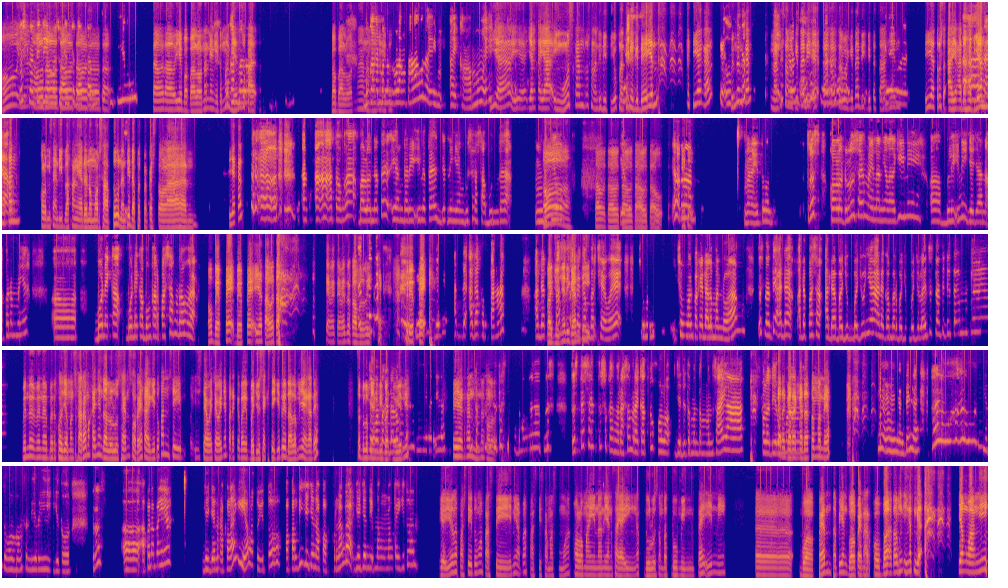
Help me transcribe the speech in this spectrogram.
Oh terus iya. nanti tahu tahu dimasukin tahu tahu sedotan tahu terus tahu. ditiup tahu tahu iya babalonan yang itu mah bukan balon suka babalonan bukan balon gitu. ulang tahun ay, ay kamu eh Iya iya yang kayak ingus kan terus nanti ditiup nanti ngegedein. Iya kan? kayak Bener kan? Nanti sama kita di eh, eh, sama kita di, Iya, dipecahin. iya. Iya terus ah, yang ada Ah, ah, hadiahnya kan kalau misalnya di belakangnya ada nomor satu nanti dapat pepestolan. Iya kan? eh, atau enggak balonnya teh yang dari ini teh gening yang busa sabun teh Oh tahu tahu gitu tahu tahu tahu. Ya, itu. Nah itu. Terus kalau dulu saya mainannya lagi ini eh, beli ini jajan apa namanya Eh, boneka boneka bongkar pasang tahu nggak? Oh BP BP. Iya tahu tahu. Cewek-cewek suka beli. BP. ya jadi ada ada kertas ada kertas bajunya terus ada diganti. gambar cewek cuman cuman pakai daleman doang. Terus nanti ada ada pasang ada baju bajunya ada gambar baju baju lain terus nanti ditempel Bener bener bener. Kalau zaman sekarang makanya nggak lulus sensor ya. Kayak gitu kan si cewek-ceweknya pada pakai baju seksi gitu ya dalamnya kan ya? Sebelum yang cuman pakai daleman dibajuinnya iya, iya. iya kan Ih, bener kalau itu banget. Terus terus teh saya tuh suka ngerasa mereka tuh kalau jadi teman-teman saya kalau di gara-gara rumah. nggak ada temen ya? Nanti ya halo halo gitu ngomong sendiri gitu. Terus eh, apa namanya jajan apa lagi ya waktu itu? Pak Pardi jajan apa? Pernah nggak jajan di mang-mang kayak gituan ya iyalah pasti itu mah pasti ini apa pasti sama semua. Kalau mainan yang saya ingat dulu sempat booming teh ini eh bolpen tapi yang bolpen narkoba atau inget nggak? Yang wangi.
